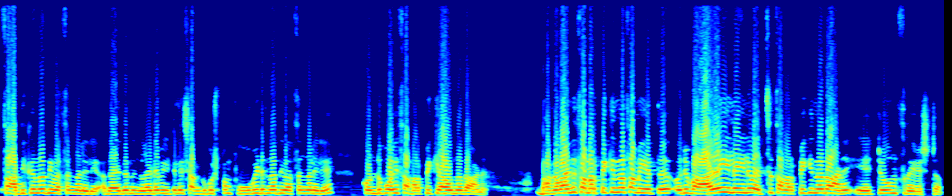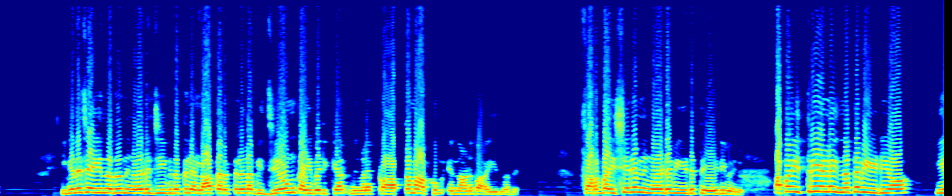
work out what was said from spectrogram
സാധിക്കുന്ന ദിവസങ്ങളിൽ അതായത് നിങ്ങളുടെ വീട്ടിൽ ശംഖുപുഷ്പം പൂവിടുന്ന ദിവസങ്ങളിൽ കൊണ്ടുപോയി സമർപ്പിക്കാവുന്നതാണ്. ഭഗവാന് സമർപ്പിക്കുന്ന സമയത്ത് ഒരു വാഴയിലയിൽ വെച്ച് സമർപ്പിക്കുന്നതാണ് ഏറ്റവും ശ്രേഷ്ഠം. ഇങ്ങനെ ചെയ്യുന്നത് നിങ്ങളുടെ ജീവിതത്തിൽ എല്ലാ തരത്തിലുള്ള വിജയവും കൈവരിക്കാൻ നിങ്ങളെ പ്രാപ്തമാക്കും എന്നാണ് പറയുന്നത്. സർവ നിങ്ങളുടെ വീട് തേടി വരും. അപ്പൊ ഇത്രയുള്ള ഇന്നത്തെ വീഡിയോ? ഈ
